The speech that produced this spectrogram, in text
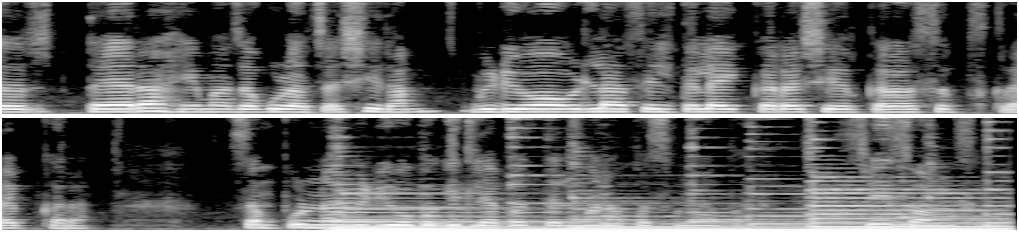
तर तयार आहे माझा गुळाचा शिरा. व्हिडिओ आवडला असेल तर लाईक करा शेअर करा सबस्क्राईब करा. संपूर्ण व्हिडिओ बघितल्याबद्दल मनापासून आभार. श्री स्वामी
